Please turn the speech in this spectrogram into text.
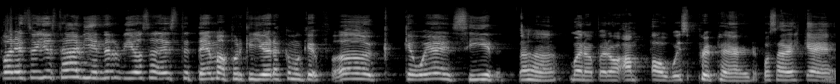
Por eso yo estaba bien nerviosa de este tema, porque yo era como que, fuck, ¿qué voy a decir? Ajá. Bueno, pero I'm always prepared. Pues sabes que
